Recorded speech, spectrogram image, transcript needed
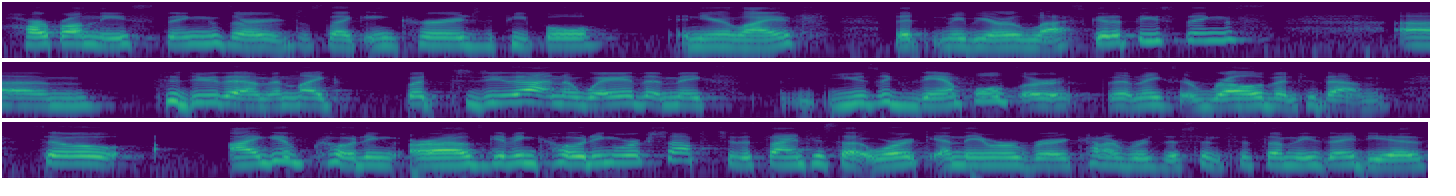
harp on these things or just like encourage the people in your life that maybe are less good at these things um, to do them and like but to do that in a way that makes use examples or that makes it relevant to them so I give coding, or I was giving coding workshops to the scientists at work, and they were very kind of resistant to some of these ideas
